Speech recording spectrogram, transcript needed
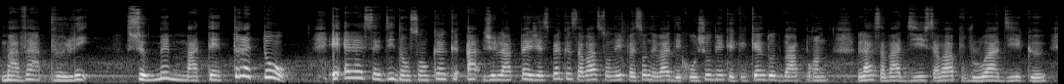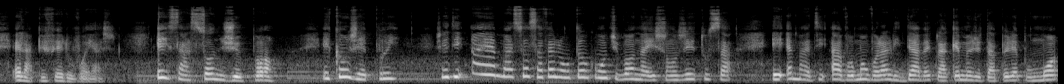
m'avait appelé ce même matin, très tôt, et elle, s'est dit dans son cœur que ah, je l'appelle, j'espère que ça va sonner, personne ne va décrocher ou bien que quelqu'un d'autre va prendre. Là, ça va dire, ça va vouloir dire que elle a pu faire le voyage. Et ça sonne, je prends. Et quand j'ai pris, j'ai dit, ah, ma soeur, ça fait longtemps, comment tu vas, on a échangé tout ça. Et elle m'a dit, ah, vraiment, voilà l'idée avec laquelle je t'appelais pour moi.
